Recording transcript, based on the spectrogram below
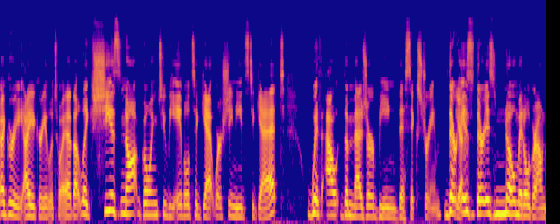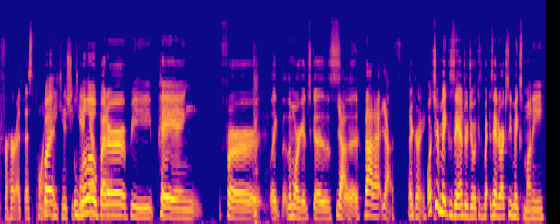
agree. I agree, Latoya, that like she is not going to be able to get where she needs to get without the measure being this extreme. There is Yeah. there is no middle ground for her at this point But because she can't Willow better be paying for like the mortgage because Yes, uh, that I, yes, agree. what should make Xander do it because Xander actually makes money.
